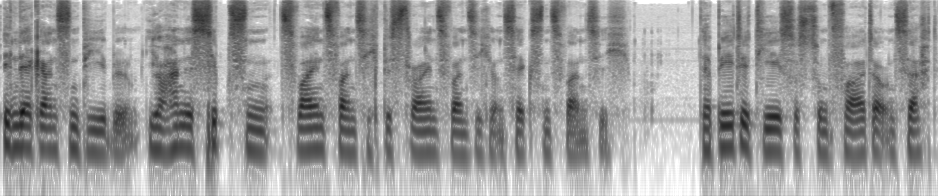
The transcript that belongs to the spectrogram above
in der ganzen Bibel. Johannes 17, 22 bis 23 und 26. Da betet Jesus zum Vater und sagt,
